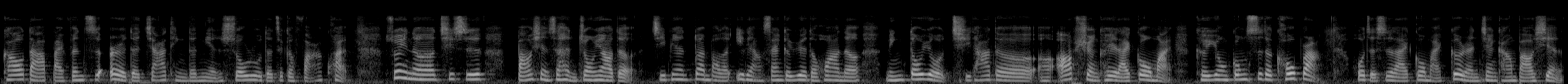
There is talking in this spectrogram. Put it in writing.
高达百分之二的家庭的年收入的这个罚款。所以呢，其实保险是很重要的，即便断保了一两三个月的话呢，您都有其他的呃 option 可以来购买，可以用公司的 Cobra，或者是来购买个人健康保险。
